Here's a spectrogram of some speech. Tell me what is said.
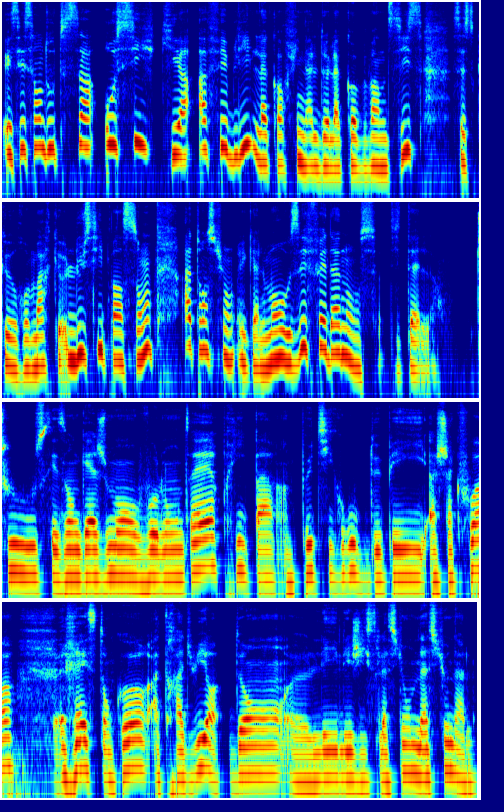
Et c'est sans doute ça aussi qui a affaibli l'accord final de la COP 26. C'est ce que remarque Lucie Pinson. Attention également aux effets d'annonce, dit-elle tous ces engagements volontaires pris par un petit groupe de pays à chaque fois restent encore à traduire dans euh, les législations nationales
